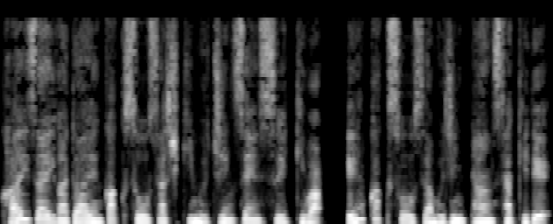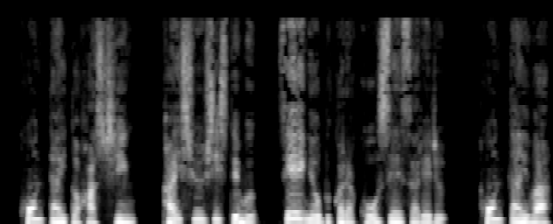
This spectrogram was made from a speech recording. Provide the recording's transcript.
海在型遠隔操作式無人潜水機は、遠隔操作無人探査機で、本体と発信、回収システム、制御部から構成される。本体は、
